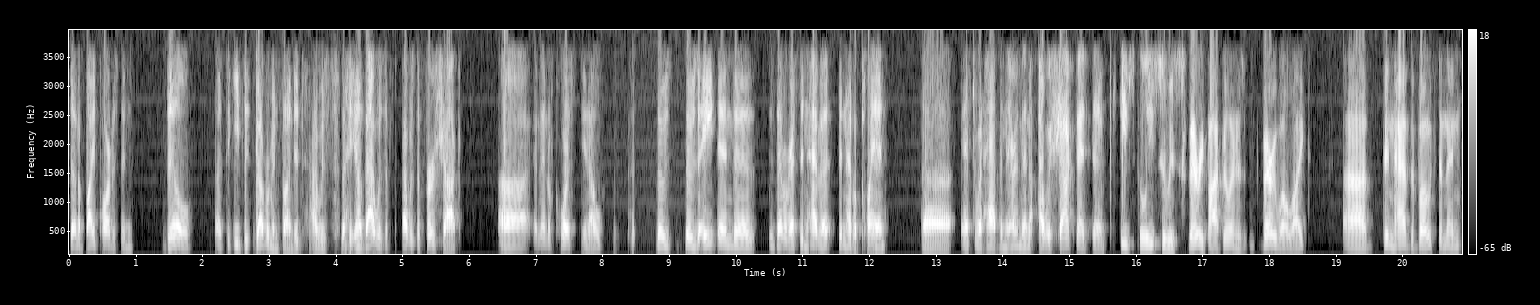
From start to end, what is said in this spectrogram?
done a bipartisan bill uh, to keep the government funded. I was, you know, that was that was the first shock, uh, and then of course, you know, those those eight and uh, the Democrats didn't have a didn't have a plan uh, after what happened there, and then I was shocked that uh, Steve Scalise, who is very popular and is very well liked, uh, didn't have the votes, and then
